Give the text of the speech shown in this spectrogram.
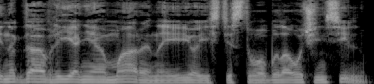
Иногда влияние Мары на ее естество было очень сильным.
